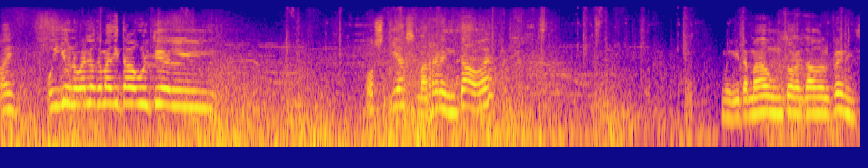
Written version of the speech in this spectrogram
Ay, uy, yo no ves lo que me ha quitado ulti el. Hostias, me ha reventado, eh. Me quita más un torretazo del Fénix.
